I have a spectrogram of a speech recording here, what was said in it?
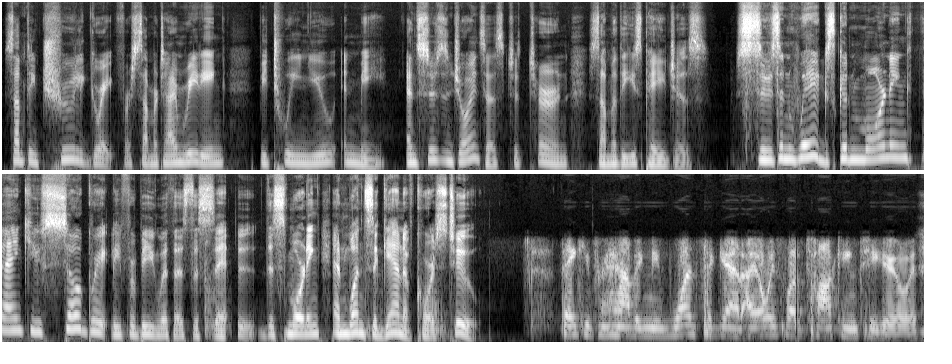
something truly great for summertime reading, Between You and Me and Susan joins us to turn some of these pages. Susan Wiggs, good morning. Thank you so greatly for being with us this, uh, this morning, and once again, of course, too. Thank you for having me once again. I always love talking to you. It's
